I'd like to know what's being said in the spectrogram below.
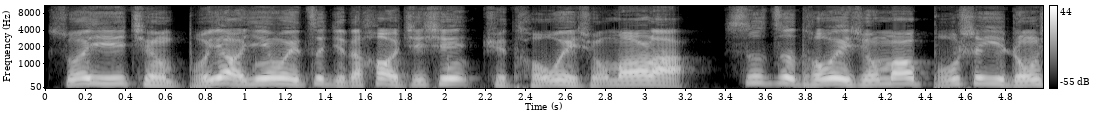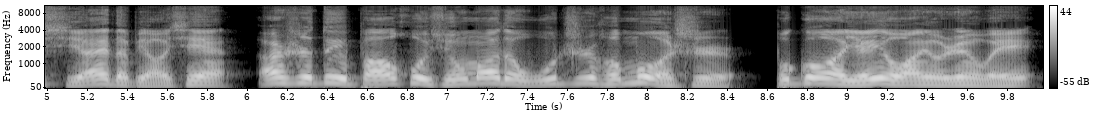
所以，请不要因为自己的好奇心去投喂熊猫了。私自投喂熊猫不是一种喜爱的表现，而是对保护熊猫的无知和漠视。不过，也有网友认为，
